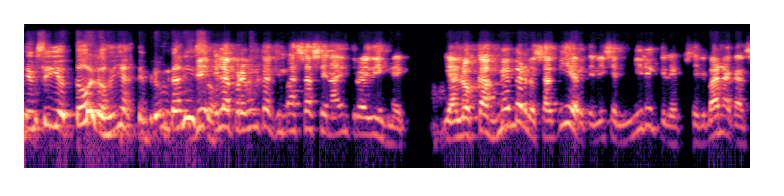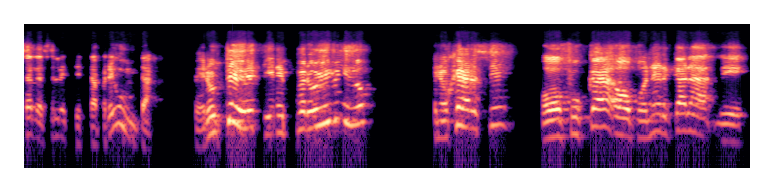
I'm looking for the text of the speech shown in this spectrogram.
En serio, todos los días te preguntan eso. Es la pregunta que más hacen adentro de Disney. Y a los cast members los advierten. Dicen, miren que se le van a cansar de hacerles esta pregunta. Pero ustedes tienen prohibido enojarse o, ofuscar, o poner cara de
